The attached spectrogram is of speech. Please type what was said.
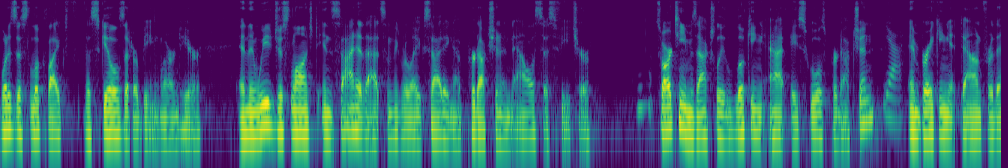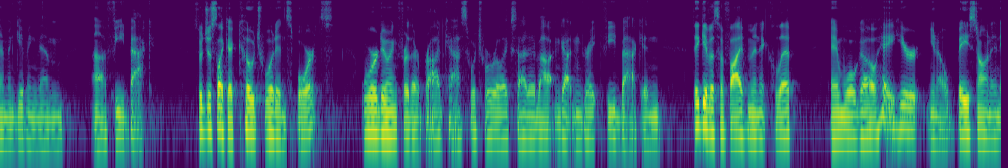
what does this look like? The skills that are being learned here, and then we just launched inside of that something really exciting: a production analysis feature. So our team is actually looking at a school's production Yeah. and breaking it down for them and giving them uh, feedback. So just like a coach would in sports, we're doing for their broadcasts, which we're really excited about and gotten great feedback. And they give us a five minute clip and we'll go, hey, here, you know, based on an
